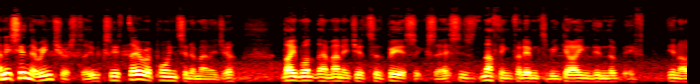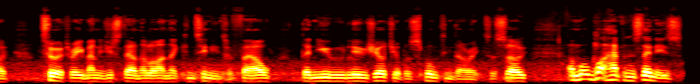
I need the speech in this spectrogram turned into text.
and it's in their interest too because if they're appointing a manager, they want their manager to be a success. There's nothing for them to be gained in the if you know two or three managers down the line they continue to fail, then you lose your job as sporting director. So, and what happens then is,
